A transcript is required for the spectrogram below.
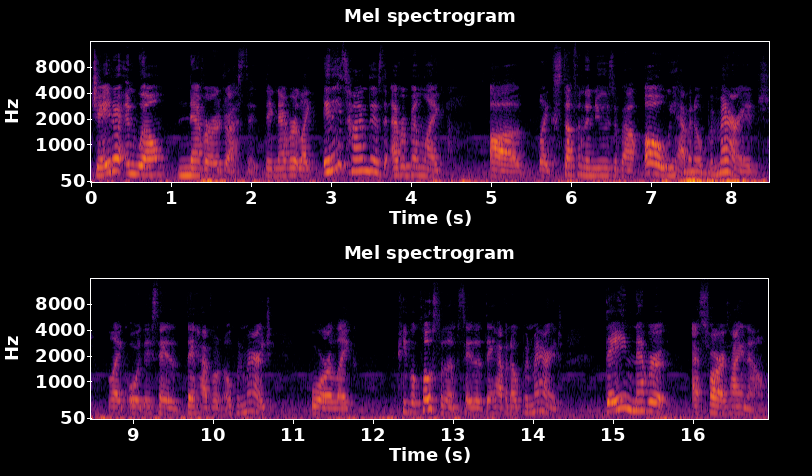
Jada and Will never addressed it. They never like anytime there's ever been like uh like stuff in the news about oh we have an open marriage like or they say that they have an open marriage or like people close to them say that they have an open marriage. They never as far as I know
